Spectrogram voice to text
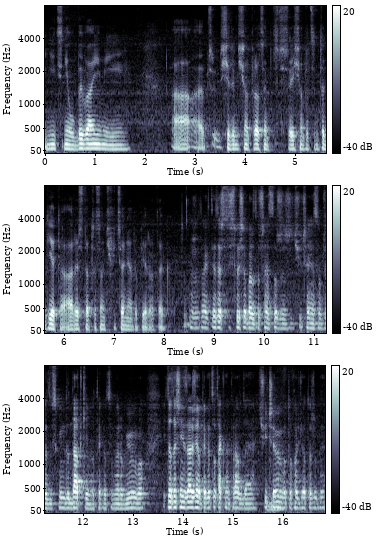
i nic nie ubywa im i a 70%, 60% to dieta, a reszta to są ćwiczenia dopiero, tak? Że tak, ja też słyszę bardzo często, że, że ćwiczenia są przede wszystkim dodatkiem do tego, co my robimy, bo i to też niezależnie od tego, co tak naprawdę ćwiczymy, bo tu chodzi o to, żeby,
